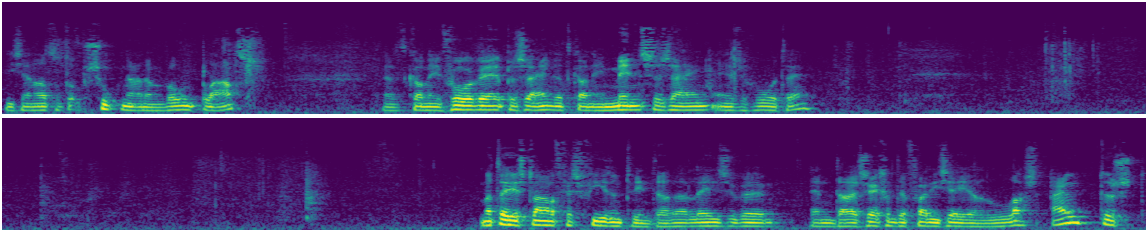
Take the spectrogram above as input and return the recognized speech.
Die zijn altijd op zoek naar een woonplaats. En dat kan in voorwerpen zijn, dat kan in mensen zijn enzovoort. Hè. Matthäus 12, vers 24, daar lezen we, en daar zeggen de fariseeën las, uiterst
